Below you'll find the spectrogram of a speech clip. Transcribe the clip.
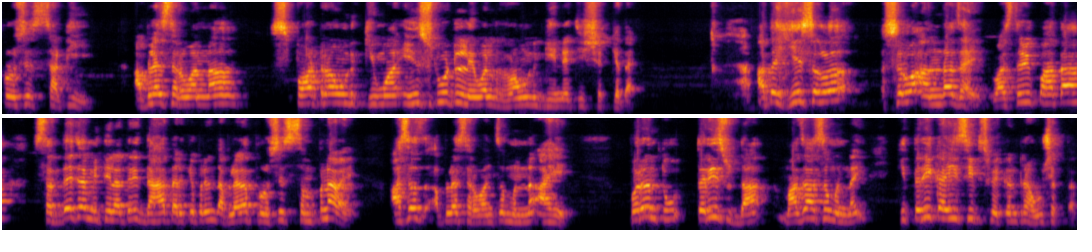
प्रोसेससाठी आपल्या सर्वांना स्पॉट राऊंड किंवा इन्स्टिट्यूट लेवल राऊंड घेण्याची शक्यता आहे. आता हे सगळं सर्व अंदाज आहे. वास्तविक पाहता सध्याच्या मितीला तरी दहा तारखेपर्यंत आपल्याला प्रोसेस संपणार आहे असंच आपल्या सर्वांचं म्हणणं आहे. परंतु तरी सुद्धा माझं असं म्हणणं आहे की तरी काही सीट्स वेकंट राहू शकतात.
